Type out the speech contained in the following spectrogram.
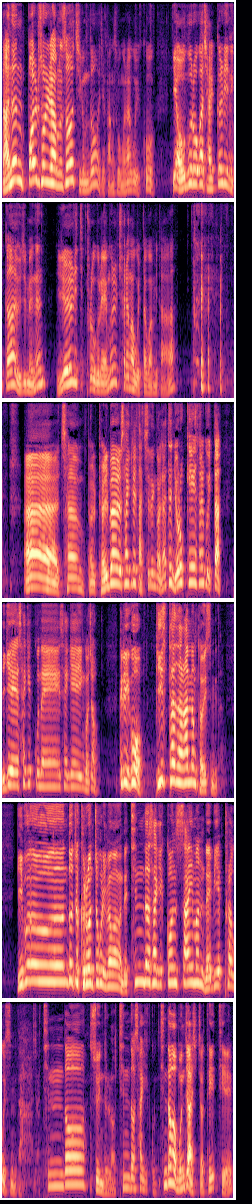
나는 뻘 소리를 하면서 지금도 이제 방송을 하고 있고 이 어그로가 잘 끌리니까 요즘에는 리얼리티 프로그램을 촬영하고 있다고 합니다. 아, 참, 별, 별별 사기를 다 치는 거죠. 하여튼, 요렇게 살고 있다. 이게 사기꾼의 세계인 거죠. 그리고, 비슷한 사람 한 명 더 있습니다. 이분도 저 그런 쪽으로 유명한 건데 틴더 사기꾼 사이먼 레비에프라고 있습니다. 자, Tinder Swindler, 틴더 사기꾼. 틴더가 뭔지 아시죠? 데이트 앱.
